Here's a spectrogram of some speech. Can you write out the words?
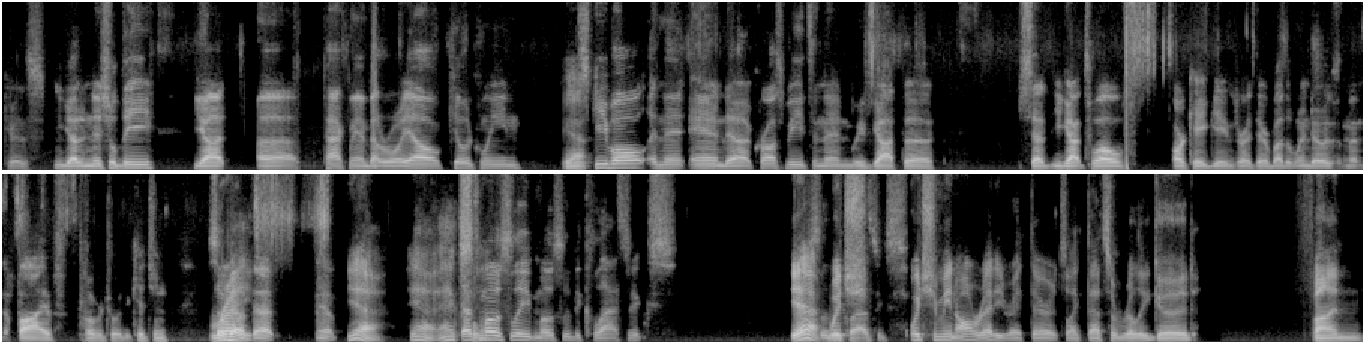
because you got Initial D, you got uh Pac-Man Battle Royale, Killer Queen, yeah, Skee Ball, and then and uh Cross Beats, and then we've got the set. You got twelve arcade games right there by the windows, and then the five over toward the kitchen. So Right. about that. Yep. Yeah, yeah, excellent. That's mostly mostly the classics. yeah, Mostly which classics. which you mean already right there. It's like that's a really good, fun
